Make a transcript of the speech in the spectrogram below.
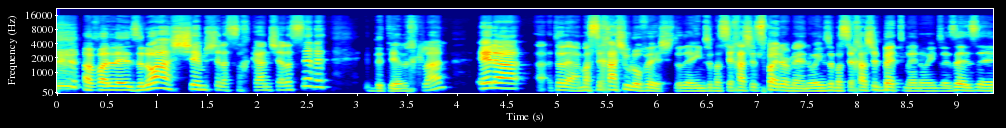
אבל uh, זה לא השם של השחקן של הסרט בדרך כלל אלא אתה יודע המסכה שהוא לובש אתה יודע אם זה מסכה של ספיידרמן או אם זה מסכה של בטמן או אם זה זה זה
